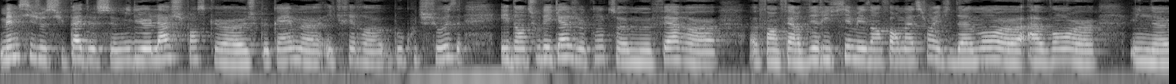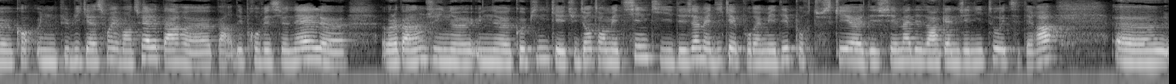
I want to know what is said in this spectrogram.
même si je suis pas de ce milieu-là, je pense que je peux quand même écrire beaucoup de choses. Et dans tous les cas, je compte me faire, enfin faire vérifier mes informations évidemment avant une, une publication éventuelle par, par des professionnels. voilà, par exemple, j'ai une, une copine qui est étudiante en médecine qui déjà m'a dit qu'elle pourrait m'aider pour tout ce qui est des schémas des organes génitaux, etc. Euh,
